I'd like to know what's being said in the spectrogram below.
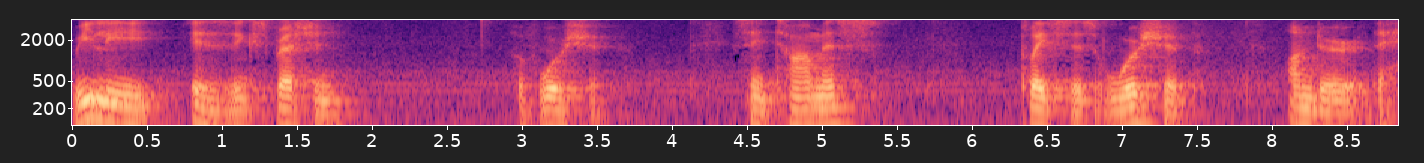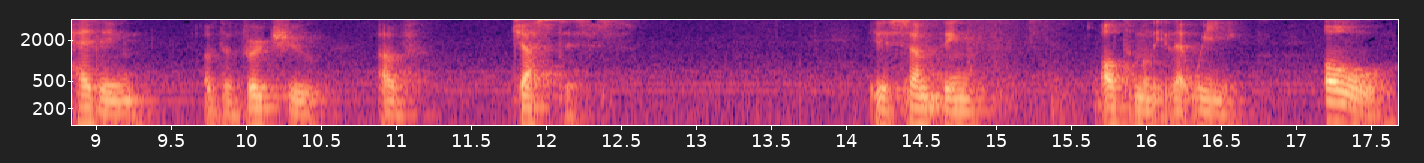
Really, it is an expression of worship. St. Thomas places worship under the heading of the virtue of justice. It is something ultimately that we owe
